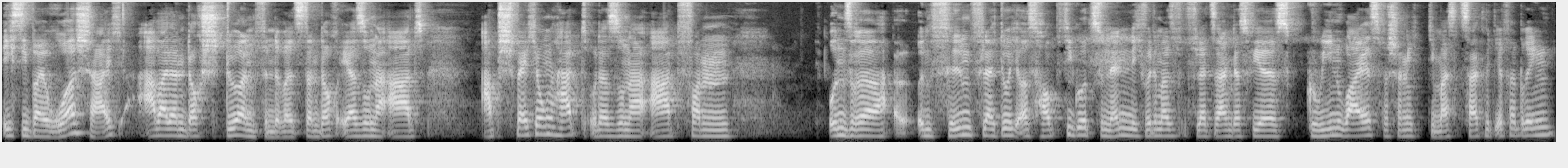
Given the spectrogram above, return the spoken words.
Ich sie bei Rorschach aber dann doch störend finde, weil es dann doch eher so eine Art Abschwächung hat oder so eine Art von, unsere äh, im Film vielleicht durchaus Hauptfigur zu nennen. Ich würde mal vielleicht sagen, dass wir screenwise wahrscheinlich die meiste Zeit mit ihr verbringen.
